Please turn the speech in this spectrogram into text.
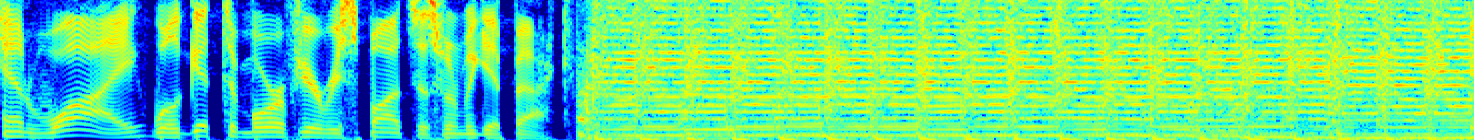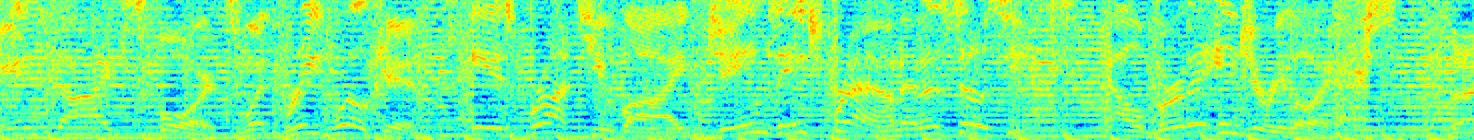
and why? We'll get to more of your responses when we get back. Inside Sports with Reed Wilkins is brought to you by James H. Brown and Associates, Alberta Injury Lawyers, the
